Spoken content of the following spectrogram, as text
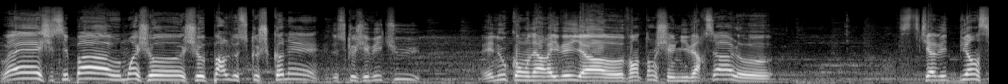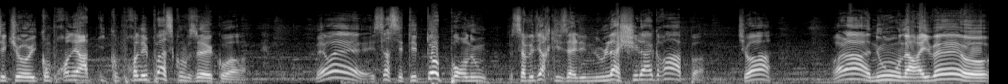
Ouais, je sais pas. euh, Moi, je, je parle de ce que je connais, de ce que j'ai vécu. Et nous, quand on est arrivé il y a euh, 20 ans chez Universal, euh, ce qu'il y avait de bien, c'est qu'ils comprenaient, comprenaient pas ce qu'on faisait, quoi. Mais ouais, et ça, c'était top pour nous. Ça veut dire qu'ils allaient nous lâcher la grappe, tu vois. Voilà, nous, on arrivait, euh,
